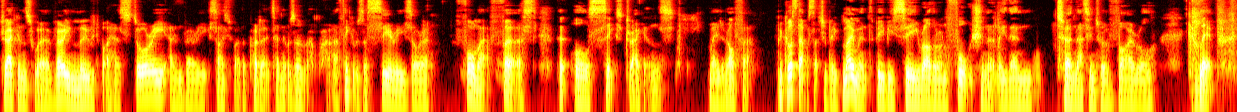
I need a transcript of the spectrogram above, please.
Dragons were very moved by her story and very excited by the product. And it was a, I think it was a series or a format first that all six dragons made an offer. Because that was such a big moment, the BBC rather unfortunately then turned that into a viral clip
